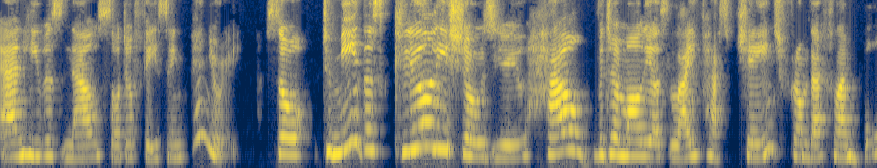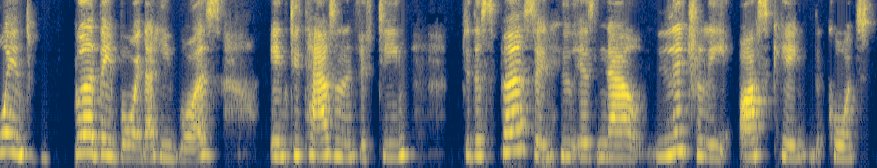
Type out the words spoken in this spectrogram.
and he was now sort of facing penury so to me this clearly shows you how Vijay Mallya's life has changed from that flamboyant birthday boy that he was in 2015 to this person who is now literally asking the courts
